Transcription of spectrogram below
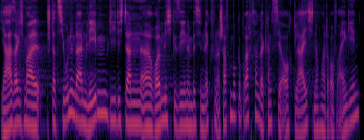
ja, sag ich mal, Stationen in deinem Leben, die dich dann äh, räumlich gesehen ein bisschen weg von Aschaffenburg gebracht haben. Da kannst du ja auch gleich nochmal drauf eingehen.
